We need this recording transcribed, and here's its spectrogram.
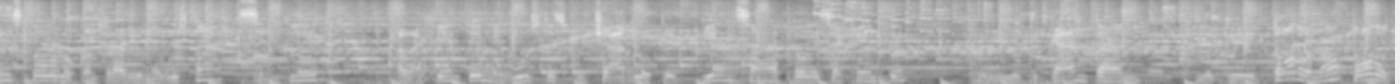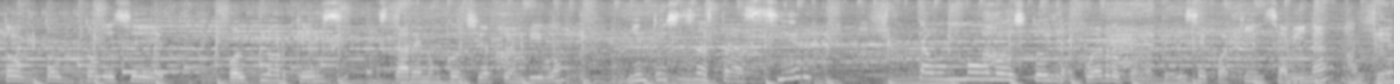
es todo lo contrario, me gusta sentir a la gente, me gusta escuchar lo que piensa toda esa gente, eh, lo que cantan, lo que todo, ¿no? Todo, todo, todo, todo ese folclore que es estar en un concierto en vivo. Y entonces hasta cierto modo estoy de acuerdo con lo que dice Joaquín Sabina, aunque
